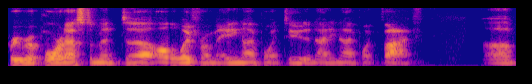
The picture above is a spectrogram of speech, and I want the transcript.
pre-report estimate uh, all the way from 89.2 to 99.5. Um,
